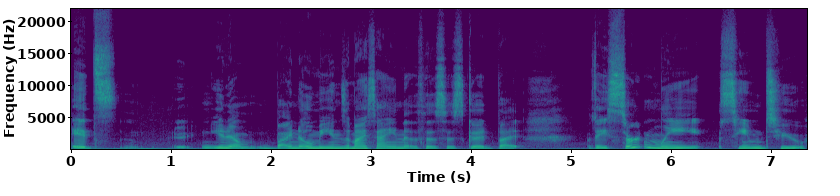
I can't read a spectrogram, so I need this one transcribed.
it's you know by no means am i saying that this is good but they certainly seem to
